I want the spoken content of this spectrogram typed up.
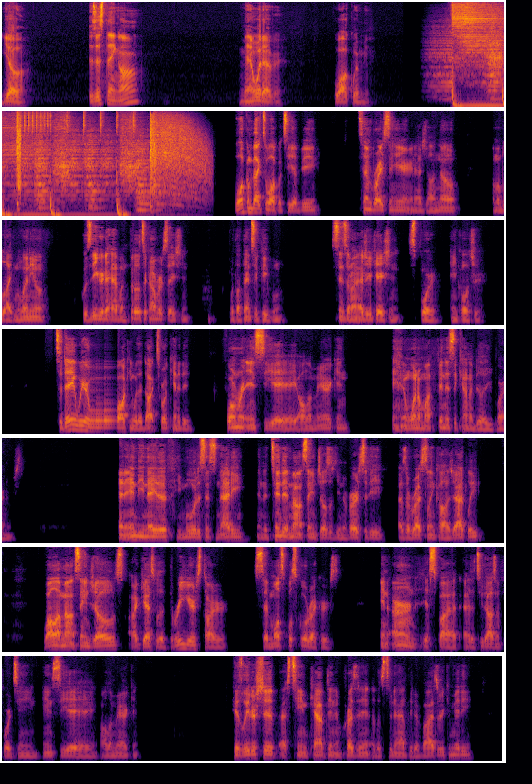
Yo, is this thing on? Man, whatever. Walk with me. Welcome back to Walk with TFB. Tim Bryson here, and as y'all know, I'm a black millennial who's eager to have unfiltered conversation with authentic people centered on education, sport, and culture. Today, we are walking with a doctoral candidate, former NCAA All American, and one of my fitness accountability partners. An Indy native, he moved to Cincinnati and attended Mount St. Joseph University as a wrestling college athlete. While at Mount St. Joe's, our guest was a three year starter, set multiple school records, and earned his spot as a 2014 NCAA All American. His leadership as team captain and president of the Student Athlete Advisory Committee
